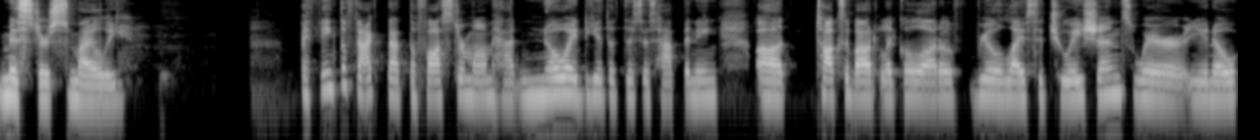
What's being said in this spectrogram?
Mr. Smiley. I think the fact that the foster mom had no idea that this is happening uh, talks about like a lot of real life situations where you know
